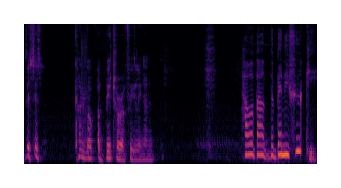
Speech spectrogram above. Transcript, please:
This is kind of a, a bitterer feeling and How about the benifuki?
